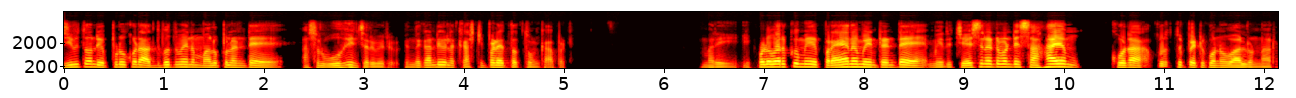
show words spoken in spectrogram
జీవితంలో ఎప్పుడూ కూడా అద్భుతమైన మలుపులంటే అసలు ఊహించరు వీరు. ఎందుకంటే వీళ్ళు కష్టపడే తత్వం కాబట్టి. మరి ఇప్పటి వరకు మీ ప్రయాణం ఏంటంటే మీరు చేసినటువంటి సహాయం కూడా గుర్తుపెట్టుకున్న వాళ్ళున్నారు.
